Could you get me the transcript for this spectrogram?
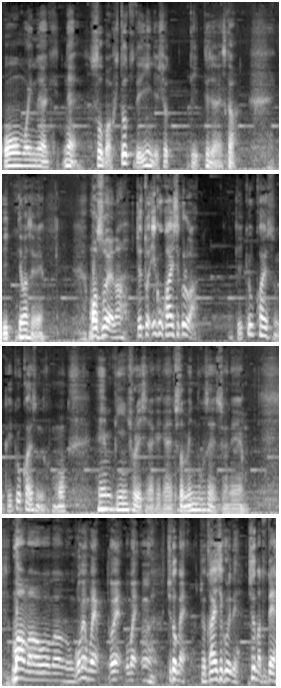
大盛りの焼き、ね、そば一つでいいんでしょって言ってるじゃないですか。言ってますよね。まあそうやな。ちょっと1個返してくるわ。結局返すん、結局返すんもう、返品処理しなきゃいけない。ちょっとめんどくさいですよね。まあまあまあ、まあ、ごめんごめん、ごめんごめん、うん。ちょっとごめん。ちょっと返してくれて。ちょっと待ってて。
